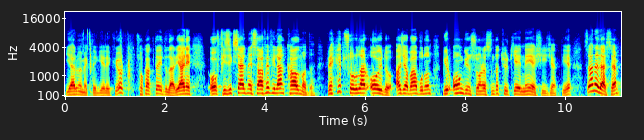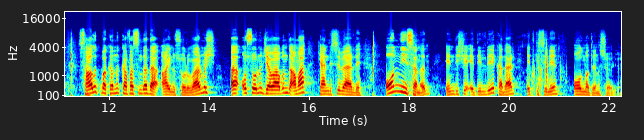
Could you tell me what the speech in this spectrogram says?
yermemek de gerekiyor. Sokaktaydılar. Yani o fiziksel mesafe falan kalmadı ve hep sorular oydu. Acaba bunun bir 10 gün sonrasında Türkiye ne yaşayacak diye. Zannedersem Sağlık Bakanı'nın kafasında da aynı soru varmış. O sorunun cevabını da ama kendisi verdi. 10 Nisan'ın endişe edildiği kadar etkisinin olmadığını söylüyor.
